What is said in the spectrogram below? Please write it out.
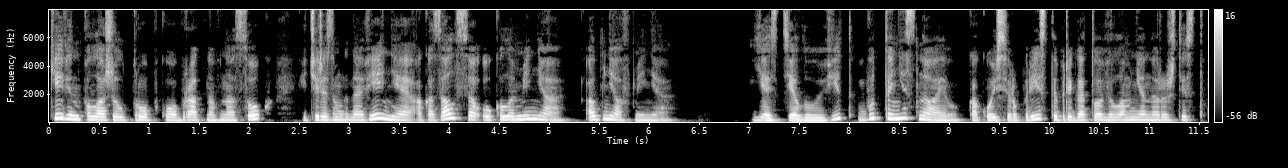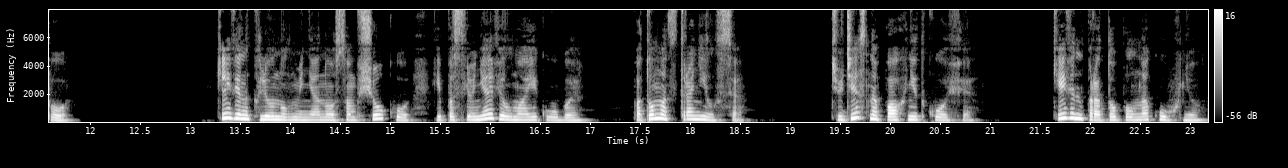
Кевин положил пробку обратно в носок и через мгновение оказался около меня, обняв меня. Я сделаю вид, будто не знаю, какой сюрприз ты приготовила мне на Рождество. Кевин клюнул меня носом в щеку и послюнявил мои губы. Потом отстранился. Чудесно пахнет кофе. Кевин протопал на кухню.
